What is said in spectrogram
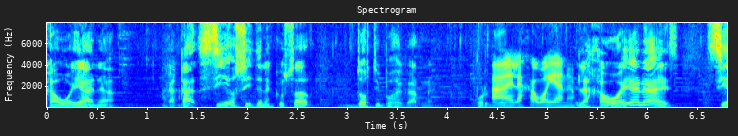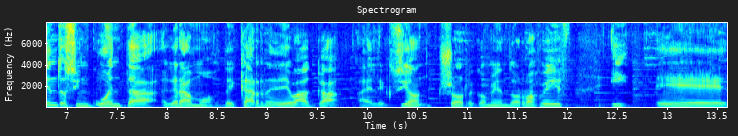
hawaiana, acá sí o sí tenés que usar dos tipos de carne. Porque Ah, en la hawaiana. la hawaiana es 150 gramos de carne de vaca a elección, yo recomiendo roast beef, y eh,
